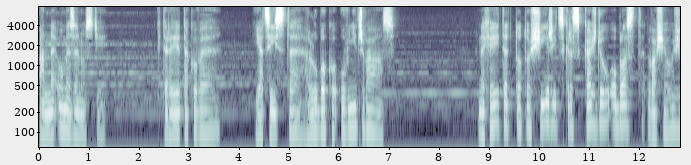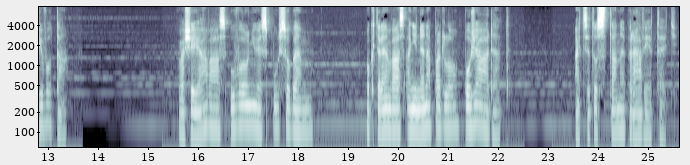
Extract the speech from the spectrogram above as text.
a neomezenosti, které je takové, jací jste hluboko uvnitř vás. Nechejte toto šířit skrz každou oblast vašeho života. Vaše já vás uvolňuje způsobem, o kterém vás ani nenapadlo požádat, ať se to stane právě teď.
